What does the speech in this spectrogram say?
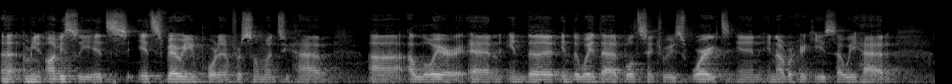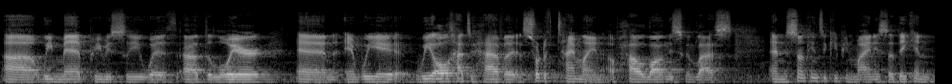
uh, I mean, obviously, it's it's very important for someone to have uh, a lawyer, and in the in the way that both sanctuaries worked in in Albuquerque, so we had uh, we met previously with uh, the lawyer, and, and we, we all had to have a sort of timeline of how long this can last. And something to keep in mind is that they can,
